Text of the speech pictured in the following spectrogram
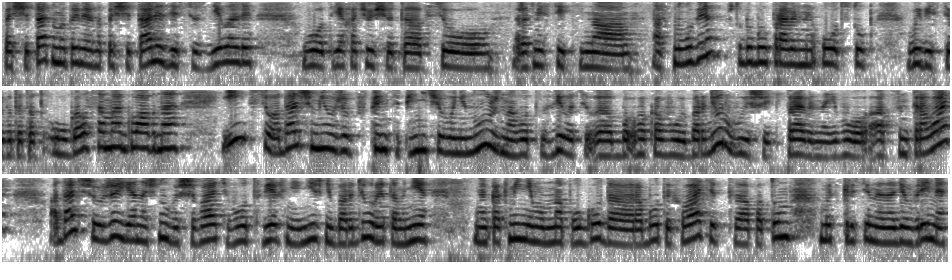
посчитать. Ну, мы примерно посчитали, здесь все сделали. Вот, я хочу еще это все разместить на основе, чтобы был правильный отступ, вывести вот этот угол, самое главное. И все, а дальше мне уже, в принципе, ничего не нужно. Вот сделать э, боковой бордюр, вышить, правильно его отцентровать, а дальше уже я начну вышивать вот верхний и нижний бордюр. Это мне э, как минимум на полгода работы хватит, а потом мы с Кристиной найдем время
